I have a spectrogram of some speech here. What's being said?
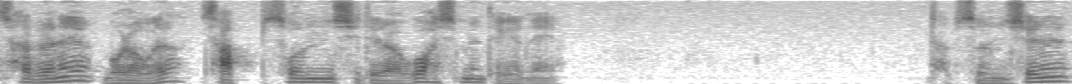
차변에 뭐라고요? 잡손실이라고 하시면 되겠네요. 잡손실.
